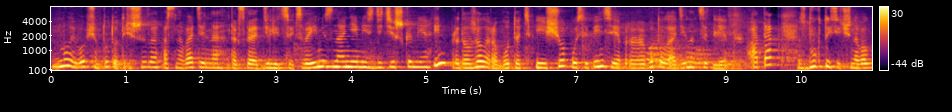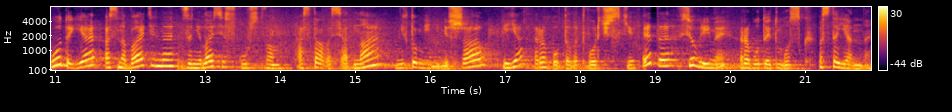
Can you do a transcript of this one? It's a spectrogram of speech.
Ну и, в общем, тут вот решила основательно, так сказать, делиться своими знаниями с детишками и продолжала работать. И еще после пенсии я проработала 11 лет. А так, с 2000 года я основательно занялась искусством осталась одна, никто мне не мешал, и я работала творчески. Это все время работает мозг, постоянно.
